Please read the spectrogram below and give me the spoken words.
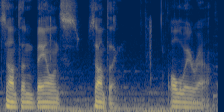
something balance something all the way around.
